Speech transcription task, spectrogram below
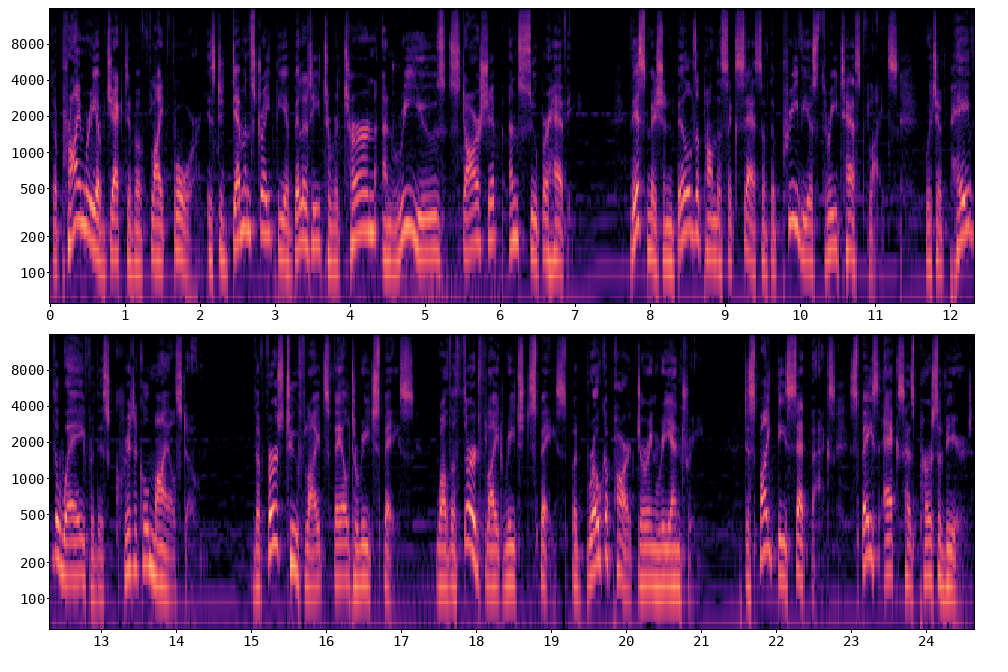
The primary objective of Flight 4 is to demonstrate the ability to return and reuse Starship and Super Heavy. This mission builds upon the success of the previous three test flights, which have paved the way for this critical milestone. The first two flights failed to reach space, while the third flight reached space but broke apart during re-entry. Despite these setbacks, SpaceX has persevered,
